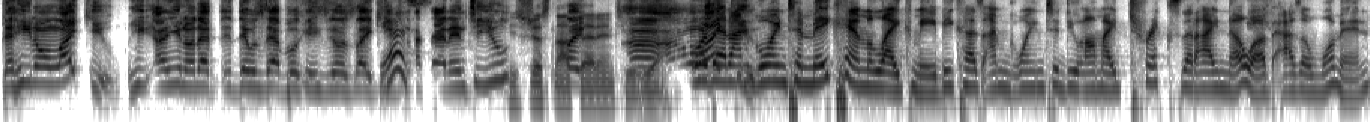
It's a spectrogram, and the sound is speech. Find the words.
that he don't like you. He, uh, you know, that there was that book. He goes like, he's Yes. not that into you. He's just not like, that into you. Uh, yeah. Or like that I'm going to make him like me because I'm going to do all my tricks that I know of as a woman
